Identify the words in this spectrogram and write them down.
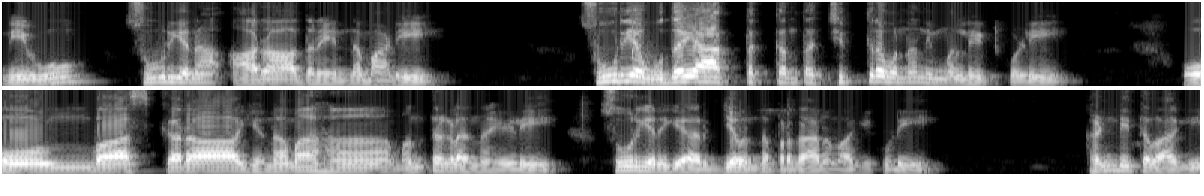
ನೀವು ಸೂರ್ಯನ ಆರಾಧನೆಯನ್ನು ಮಾಡಿ, ಸೂರ್ಯ ಉದಯ ಆಗ್ತಕ್ಕಂಥ ಚಿತ್ರವನ್ನು ನಿಮ್ಮಲ್ಲಿ ಇಟ್ಕೊಳ್ಳಿ. ಓಂ ಭಾಸ್ಕರಾಯ ನಮಃ ಮಂತ್ರಗಳನ್ನು ಹೇಳಿ, ಸೂರ್ಯನಿಗೆ ಅರ್ಘ್ಯವನ್ನು ಪ್ರಧಾನವಾಗಿ ಕೊಡಿ. ಖಂಡಿತವಾಗಿ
